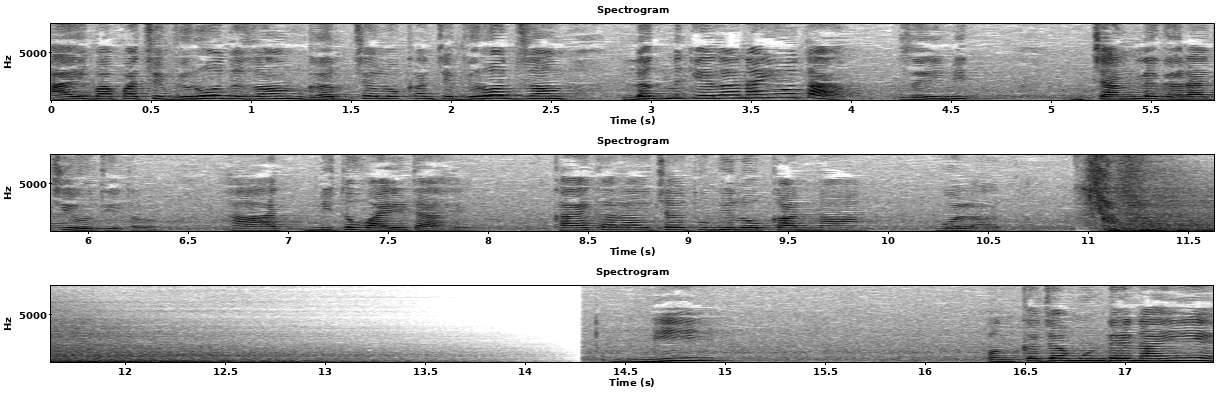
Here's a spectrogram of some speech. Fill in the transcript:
आई बापाचे विरोध जाऊन घरच्या लोकांचे विरोध जाऊन लग्न केला नाही होता. जरी मी चांगल्या घराची होती तर. हा मी तो वाईट आहे. काय करायचं तुम्ही लोकांना? बोला आता. मी पंकजा मुंडे नाहीये.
